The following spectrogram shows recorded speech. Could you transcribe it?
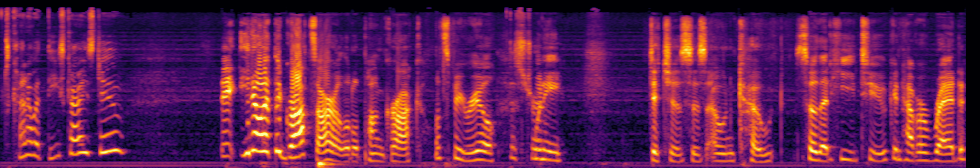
it's kind of what these guys do. They- you know what? The Grots are a little punk rock. Let's be real. That's true. When he ditches his own coat so that he too can have a red.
